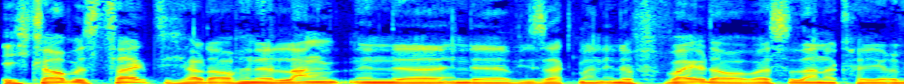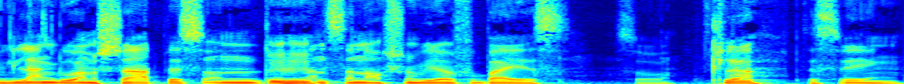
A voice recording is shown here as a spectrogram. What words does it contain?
Ich glaube, es zeigt sich halt auch in der lang, in der, in der, wie sagt man, in der Verweildauer, weißt du, deiner Karriere, wie lange du am Start bist und wann es dann auch schon wieder vorbei ist. So. Klar. Deswegen.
